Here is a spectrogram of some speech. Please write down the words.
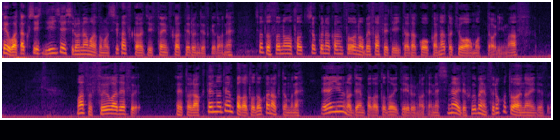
で、私、DJ 白ナマズも4月から実際に使ってるんですけどね、ちょっとその率直な感想を述べさせていただこうかなと今日は思っております。まず通話です。えっと、楽天の電波が届かなくてもね、au の電波が届いているのでね、市内で不便することはないです。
